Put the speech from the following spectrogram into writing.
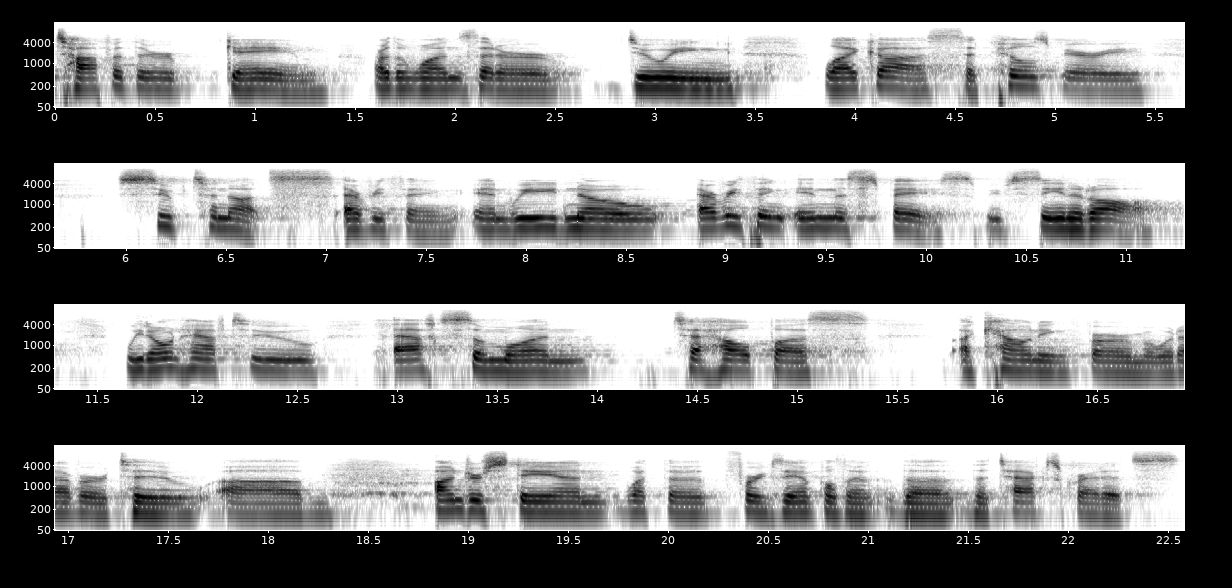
top of their game are the ones that are doing, like us at Pillsbury, soup to nuts, everything. And we know everything in this space. We've seen it all. We don't have to ask someone to help us, accounting firm or whatever, to um, understand what the, for example, the, the, the tax credits.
